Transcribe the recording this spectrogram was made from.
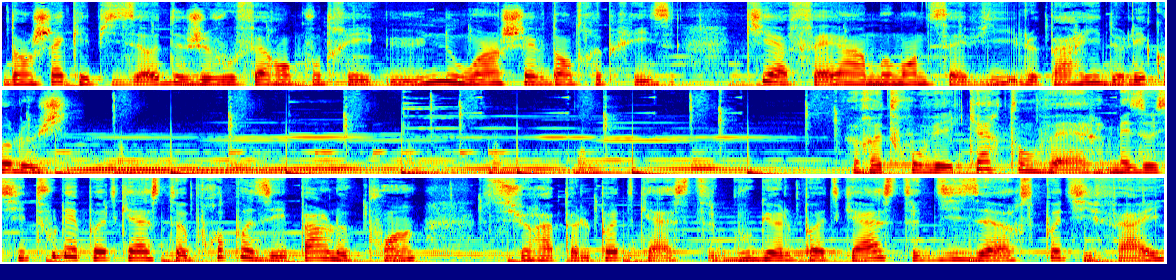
Dans chaque épisode, je vous fais rencontrer une ou un chef d'entreprise qui a fait à un moment de sa vie le pari de l'écologie. Retrouvez Carton Vert, mais aussi tous les podcasts proposés par Le Point sur Apple Podcast, Google Podcast, Deezer, Spotify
